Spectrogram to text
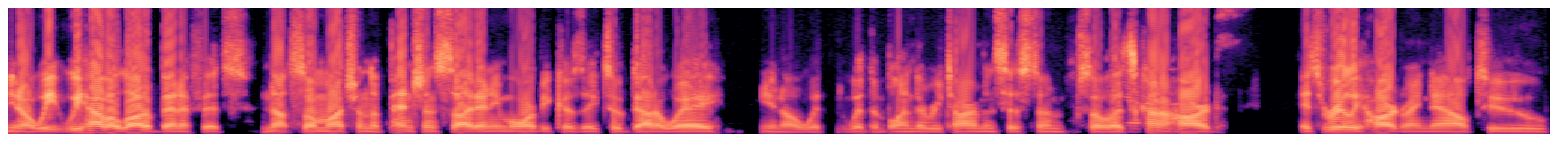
you know, we, we have a lot of benefits, not so much on the pension side anymore because they took that away, you know, with, with the blended retirement system. So it's kind of hard. It's really hard right now to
